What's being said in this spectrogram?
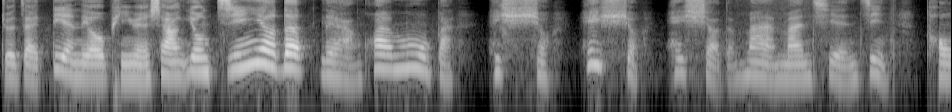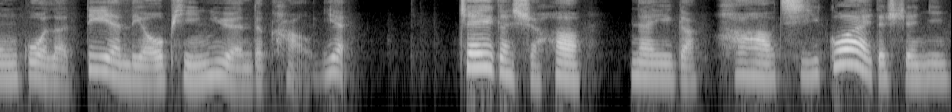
就在电流平原上用仅有的两块木板，嘿咻嘿咻嘿咻的慢慢前进，通过了电流平原的考验。这个时候，那一个好奇怪的声音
